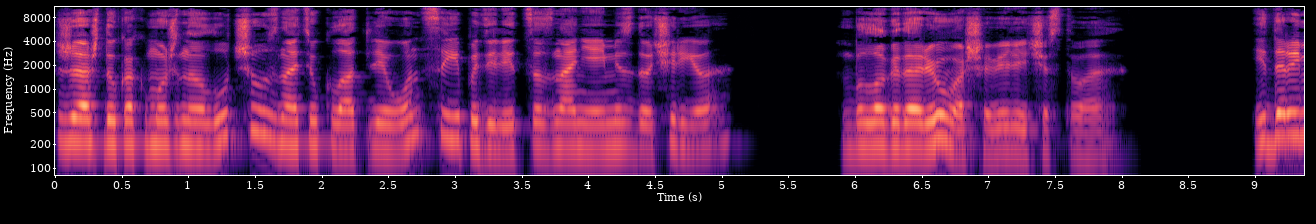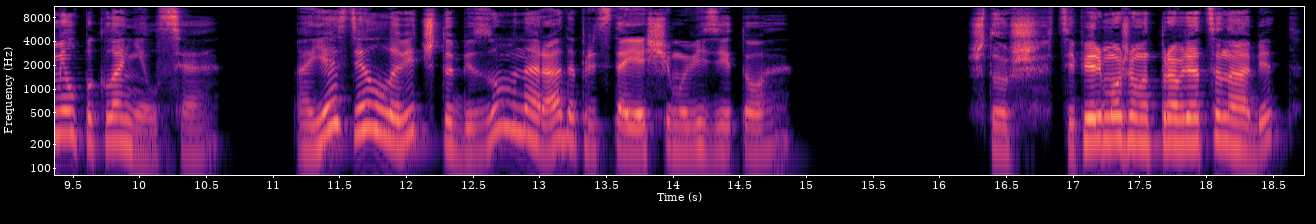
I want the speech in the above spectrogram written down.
Жажду как можно лучше узнать уклад Леонца и поделиться знаниями с дочерью. Благодарю, ваше величество. И Даремил поклонился, а я сделала вид, что безумно рада предстоящему визиту. Что ж, теперь можем отправляться на обед.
